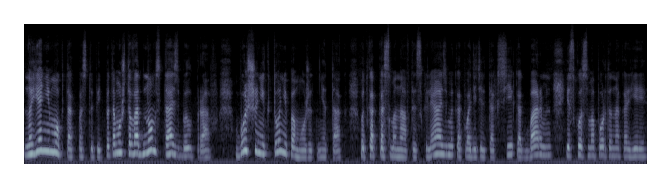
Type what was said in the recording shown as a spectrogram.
но я не мог так поступить потому что в одном стась был прав. Больше никто не поможет мне так. Вот как космонавт из клязьмы как водитель такси как бармен из космопорта на карьере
